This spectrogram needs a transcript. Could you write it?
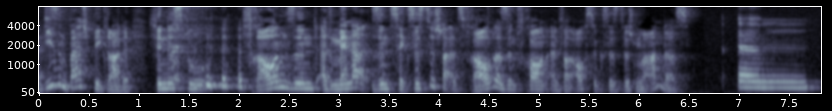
diesem Beispiel gerade, findest du, Frauen sind, also Männer sind sexistischer als Frauen oder sind Frauen einfach auch sexistisch nur anders? Ähm,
